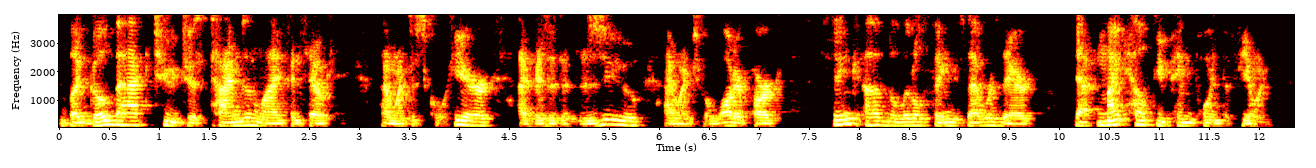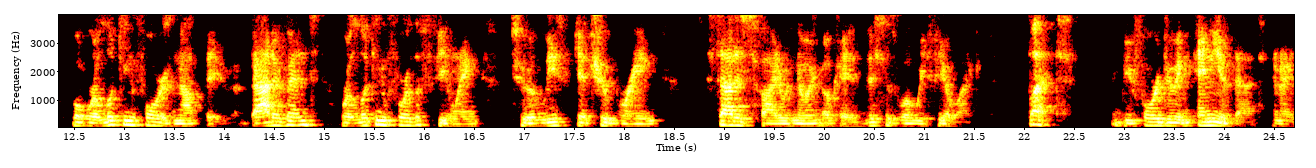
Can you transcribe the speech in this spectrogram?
But go back to just times in life and say, okay, I went to school here. I visited the zoo. I went to a water park think of the little things that were there that might help you pinpoint the feeling. What we're looking for is not the bad event, we're looking for the feeling to at least get your brain satisfied with knowing, okay, this is what we feel like. But before doing any of that, and I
